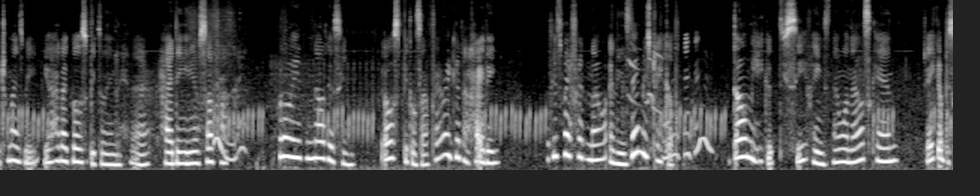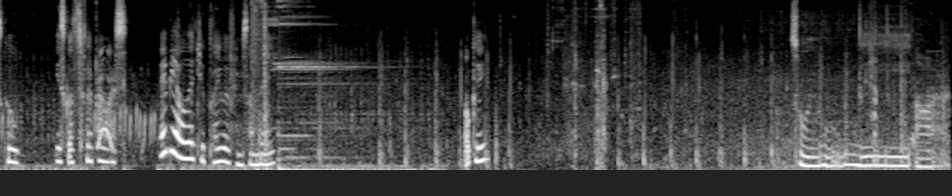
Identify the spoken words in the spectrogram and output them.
Which reminds me, you had a ghost beetle in there, uh, hiding in your sofa. Probably didn't notice him. Ghost beetles are very good at hiding. But he's my friend now, and his name is Jacob. He told me he could see things no one else can. Jacob is cool. He's got superpowers. Maybe I'll let you play with him someday. Okay. So we are.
